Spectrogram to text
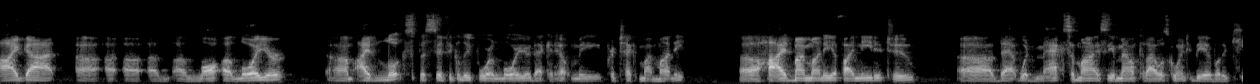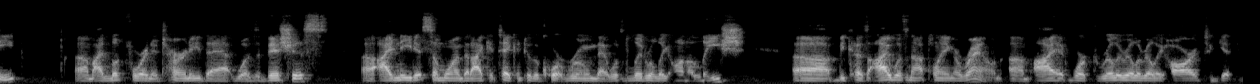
I got a, a, a, law, a lawyer um, I looked specifically for a lawyer that could help me protect my money, uh, hide my money if I needed to, uh, that would maximize the amount that I was going to be able to keep. Um, I looked for an attorney that was vicious. Uh, I needed someone that I could take into the courtroom that was literally on a leash uh, because I was not playing around. Um, I had worked really, really, really hard to get the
